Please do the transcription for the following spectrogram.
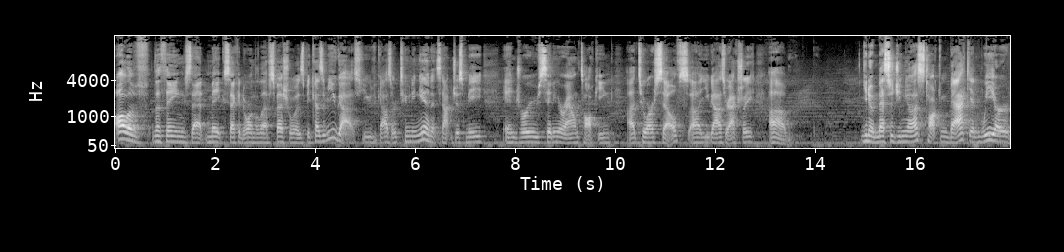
All of the things that make Second Door on the Left special is because of you guys. You guys are tuning in. It's not just me and Drew sitting around talking uh, to ourselves. Uh, you guys are actually, um, you know, messaging us, talking back, and we are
